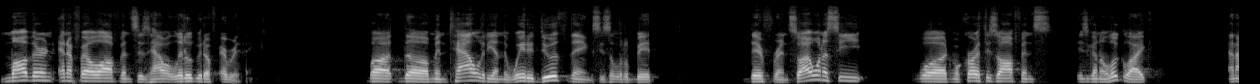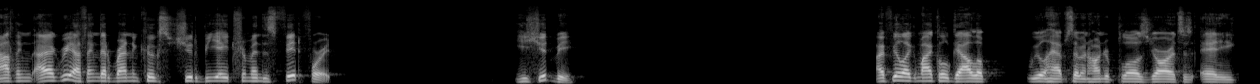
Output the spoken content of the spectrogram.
modern NFL offenses have a little bit of everything. But the mentality and the way to do things is a little bit different. So I want to see what McCarthy's offense is going to look like. And I think I agree. I think that Brandin Cooks should be a tremendous fit for it. He should be. I feel like Michael Gallup will have 700 plus yards as Eddie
